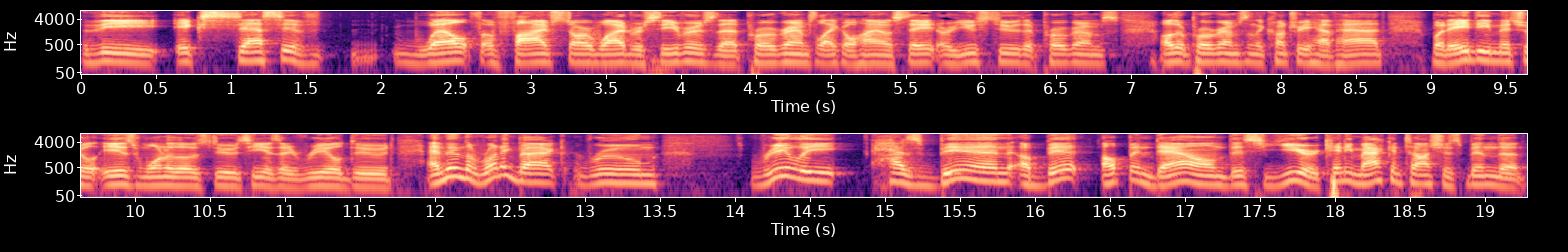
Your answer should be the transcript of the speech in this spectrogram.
the excessive wealth of five star wide receivers that programs like Ohio State are used to, that programs, other programs in the country have had. But AD Mitchell is one of those dudes. He is a real dude. And then the running back room really has been a bit up and down this year. Kenny McIntosh has been the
